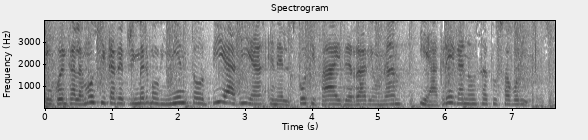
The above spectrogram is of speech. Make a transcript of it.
Encuentra la música de primer movimiento día a día en el Spotify de Radio UNAM y agréganos a tus favoritos.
